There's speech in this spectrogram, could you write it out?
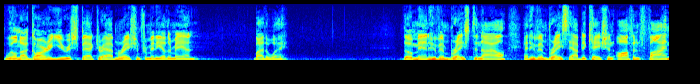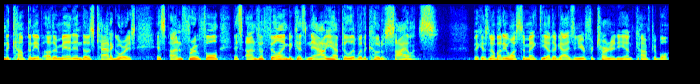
will not garner you respect or admiration from any other man, by the way. Though men who've embraced denial and who've embraced abdication often find the company of other men in those categories. It's unfruitful, it's unfulfilling because now you have to live with a code of silence because nobody wants to make the other guys in your fraternity uncomfortable.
